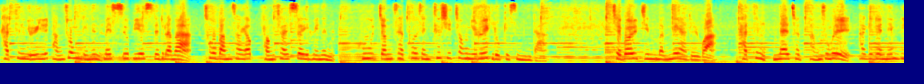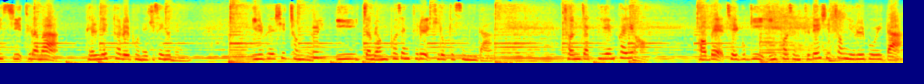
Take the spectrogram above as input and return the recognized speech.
같은 요일 방송되는 SBS 드라마 소방서역 경찰서 1회는 9.4% 시청률을 기록했습니다. 재벌집 막내 아들과 같은 날 첫 방송을 하게 된 MBC 드라마 벨레터를 보내주세요는 1회 시청률 2.0%를 기록했습니다. 전작 비엠파이어 법의 제국이 2%대 시청률을 보이다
